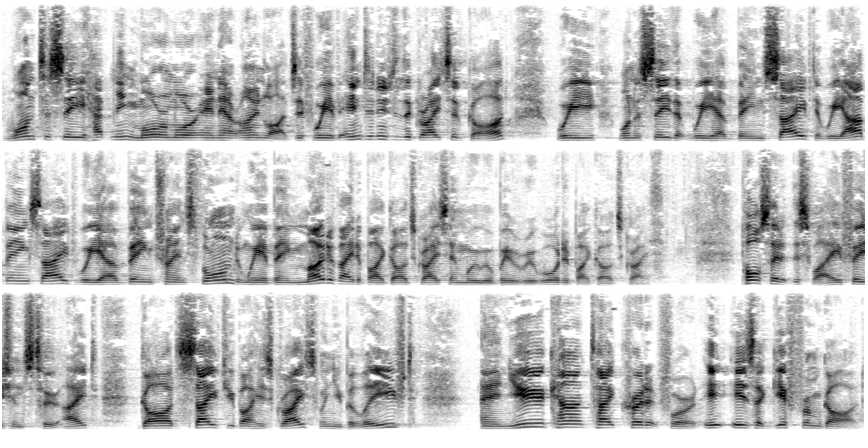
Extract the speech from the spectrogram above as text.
want to see happening more and more in our own lives. If we have entered into the grace of God, we want to see that we have been saved and we are being saved, we are being transformed and we are being motivated by God's grace and we will be rewarded by God's grace. Paul said it this way, Ephesians 2 8, God saved you by his grace when you believed and you can't take credit for it. It is a gift from God.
